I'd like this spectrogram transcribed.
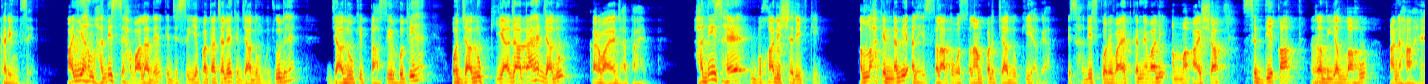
کریم سے۔ آئیے ہم حدیث سے حوالہ دیں کہ جس سے یہ پتہ چلے کہ جادو موجود ہے، جادو کی تاثیر ہوتی ہے اور جادو کیا جاتا ہے، جادو کروایا جاتا ہے۔ حدیث ہے بخاری شریف کی۔ اللہ کے نبی علیہ السلاۃ والسلام پر جادو کیا گیا۔ اس حدیث کو روایت کرنے والی اماں عائشہ صدیقہ رضی اللہ عنہا ہیں۔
